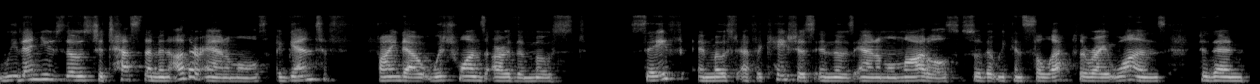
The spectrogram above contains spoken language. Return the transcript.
we then use those to test them in other animals, again, to find out which ones are the most safe and most efficacious in those animal models so that we can select the right ones to then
